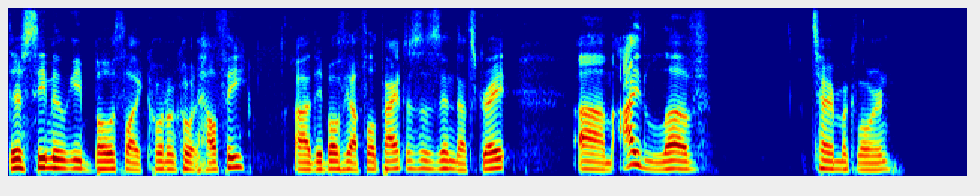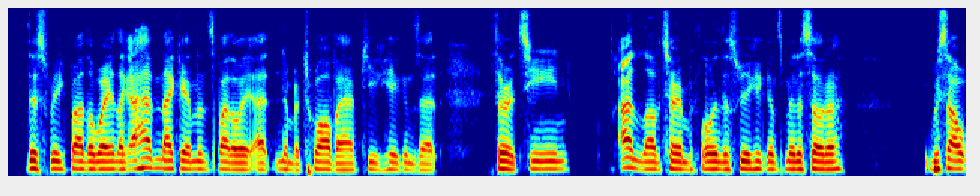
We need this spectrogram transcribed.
They're seemingly both like quote unquote healthy. Uh, they both got full practices in. That's great. Um, I love Terry McLaurin this week, by the way. Like I have Mike Evans, by the way, at number 12. I have Tee Higgins at 13. I love Terry McLaurin this week against Minnesota. We saw,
